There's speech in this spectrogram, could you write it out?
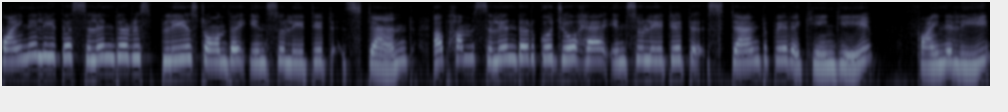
Finally the cylinder is placed on the insulated stand अब हम सिलेंडर को जो है इंसुलेटेड स्टैंड पे रखेंगे. Finally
